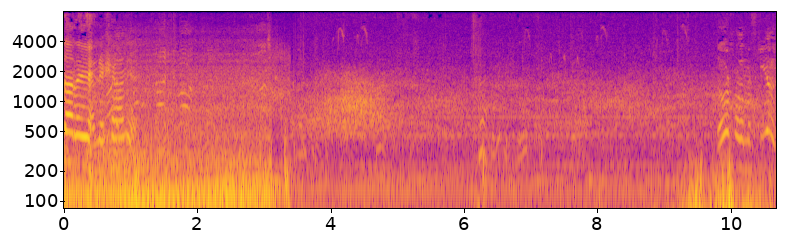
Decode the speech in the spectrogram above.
الطريق دور فوق المسكية ولا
